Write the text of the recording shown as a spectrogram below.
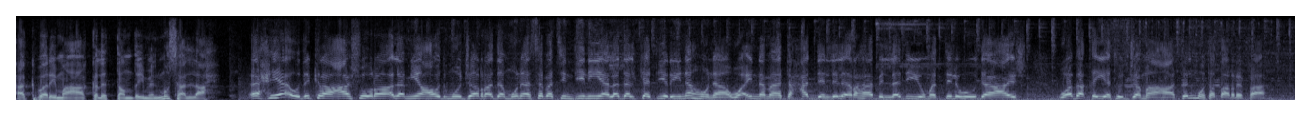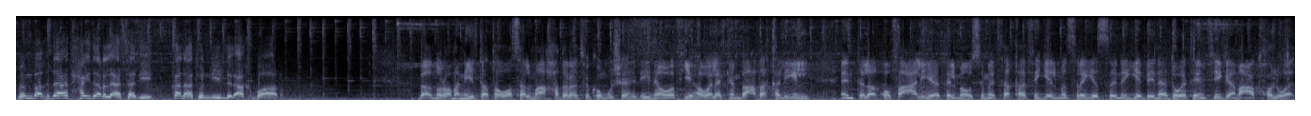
أكبر معاقل التنظيم المسلح. إحياء ذكرى عاشوراء لم يعد مجرد مناسبة دينية لدى الكثيرين هنا وإنما تحد للإرهاب الذي يمثله داعش وبقية الجماعات المتطرفة. من بغداد حيدر الأسدي قناة النيل للأخبار. بانوراما النيل تتواصل مع حضراتكم مشاهدينا وفيها ولكن بعد قليل انطلاق فعاليات الموسم الثقافي المصري الصيني بندوة في جامعة حلوان.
